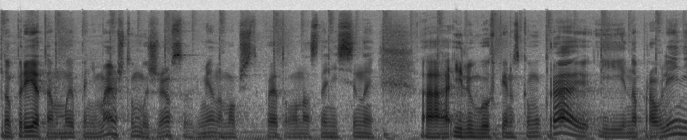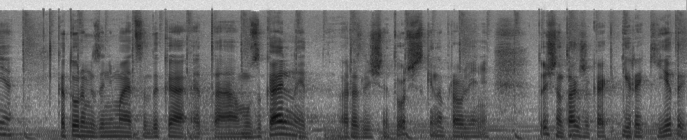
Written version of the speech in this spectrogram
но при этом мы понимаем, что мы живем в современном обществе, поэтому у нас нанесены э, и любовь к Пермскому краю, и направления, которыми занимается ДК, это музыкальные, различные творческие направления, точно так же, как и ракеты,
